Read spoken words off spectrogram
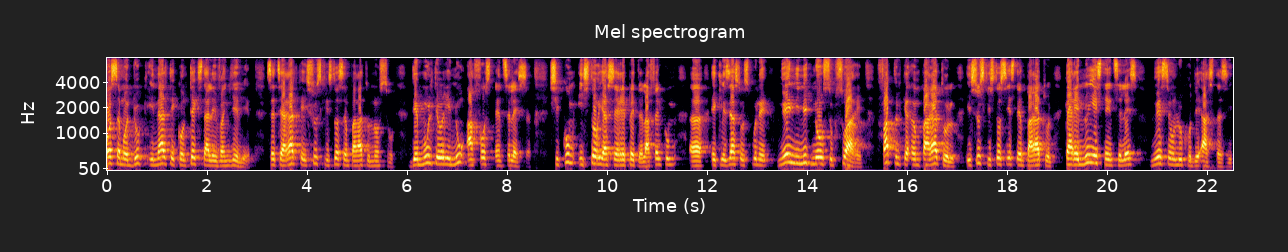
Poți să mă duc în alte contexte ale Evangheliei, să-ți arăt că Iisus Hristos, împăratul nostru, de multe ori nu a fost înțeles. Și cum istoria se repetă, la fel cum uh, Ecleziastul spune, nu e nimic nou sub soare. Faptul că împăratul, Iisus Hristos este împăratul care nu este înțeles, nu este un lucru de astăzi.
